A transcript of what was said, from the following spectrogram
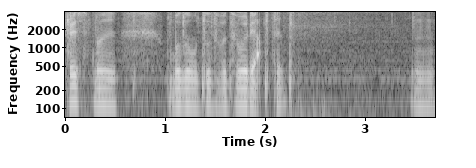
щось ми будемо тут витворяти. Угу.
